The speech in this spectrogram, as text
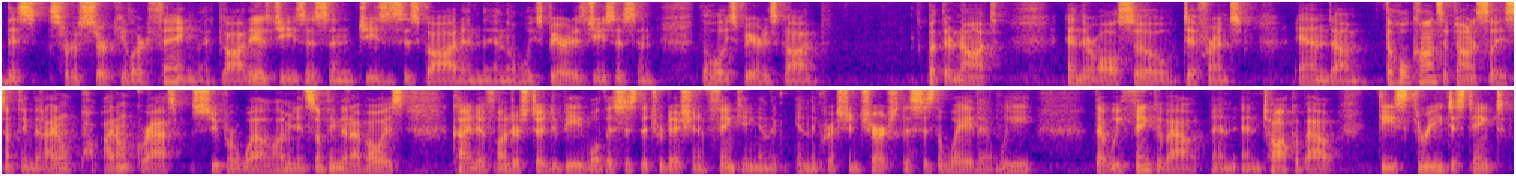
this sort of circular thing that God is Jesus and Jesus is God and, and the Holy Spirit is Jesus and the Holy Spirit is God, but they're not, and they're also different and um, the whole concept honestly is something that i don't i don't grasp super well. I mean it's something that i've always kind of understood to be well this is the tradition of thinking in the in the christian church. This is the way that we that we think about and and talk about these three distinct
